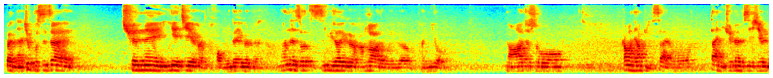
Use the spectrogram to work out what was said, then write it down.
本来就不是在圈内业界很红的一个人啊。那那时候只是遇到一个很好的我一个朋友，然后他就说。刚好你要比赛，我带你去认识一些人。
